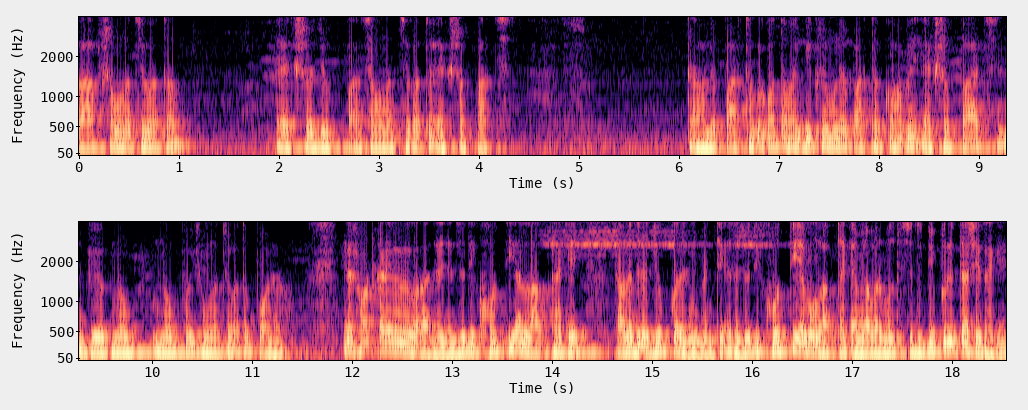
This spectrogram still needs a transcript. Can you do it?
লাভ সমান হচ্ছে কত? একশো যোগ পাঁচ সমান হচ্ছে কত? একশো পাঁচ। তাহলে পার্থক্য কত হয়? বিক্রয় মূল্যের পার্থক্য হবে একশো পাঁচ বিয়োগ নব- নব্বই সমান হচ্ছে কত? পনেরো। এটা শর্টকাটে ভাবে করা যায় যে যদি ক্ষতি আর লাভ থাকে, তাহলে দুটো যোগ করে নেবেন, ঠিক আছে? যদি ক্ষতি এবং লাভ থাকে, আমি আবার বলতেছি যদি বিপরীত রাশি থাকে,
